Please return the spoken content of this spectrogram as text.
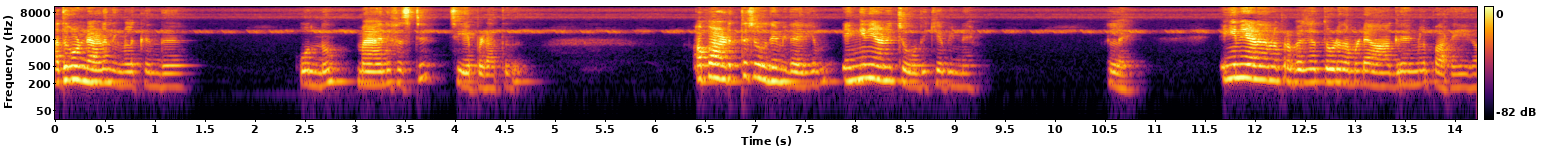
അതുകൊണ്ടാണ് നിങ്ങൾക്ക് എന്ത് ഒന്നും മാനിഫെസ്റ്റ് ചെയ്യപ്പെടാത്തത്. അപ്പോൾ അടുത്ത ചോദ്യം ഇതായിരിക്കും. എങ്ങനെയാണ് ചോദിക്കുക പിന്നെ? അല്ലേ? എങ്ങനെയാണ് നമ്മൾ പ്രപഞ്ചത്തോട് നമ്മുടെ ആഗ്രഹങ്ങൾ പറയുക?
